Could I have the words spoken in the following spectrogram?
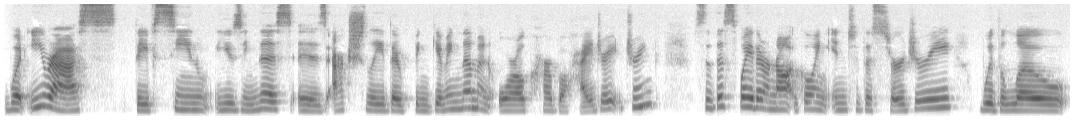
what ERAS they've seen using this is actually they've been giving them an oral carbohydrate drink. So this way they're not going into the surgery with low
